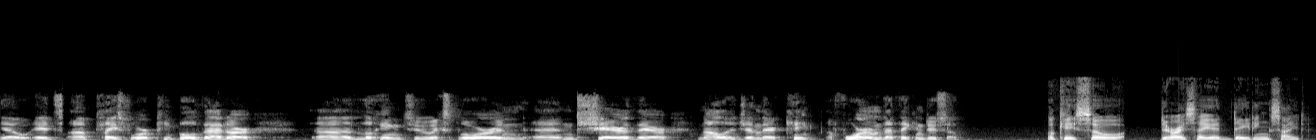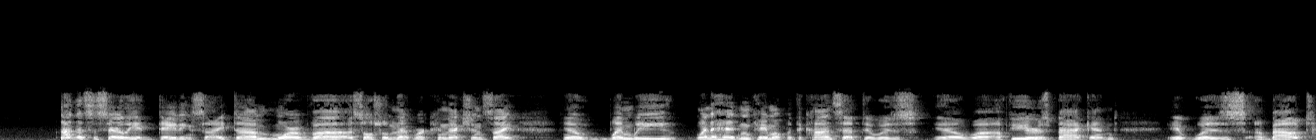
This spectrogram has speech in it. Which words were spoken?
You know, it's a place for people that are uh, looking to explore and and share their knowledge and their kink. A forum that they can do so. Okay, so dare I say a dating site? Not necessarily a dating site, um, more of a, social network connection site you know, when we went ahead and came up with the concept, it was, you know, uh, a few years back and it was about,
